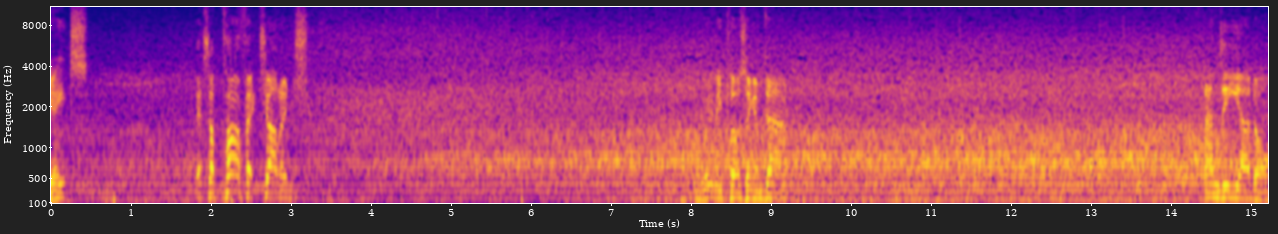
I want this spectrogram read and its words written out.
Yates. It's a perfect challenge. really closing him down. Andy Yiadom.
